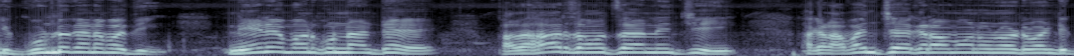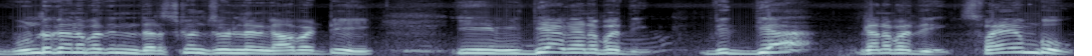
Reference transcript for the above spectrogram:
ఈ గుండు గణపతి. నేనేమనుకున్నా అంటే పదహారు సంవత్సరాల నుంచి అక్కడ అవంచే గ్రామంలో ఉన్నటువంటి గుండు గణపతిని దర్శించలేను కాబట్టి ఈ విద్యా గణపతి విద్యా గణపతి స్వయంభు.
